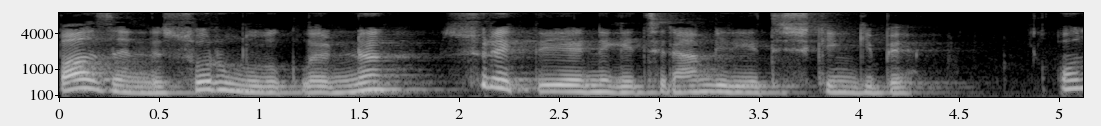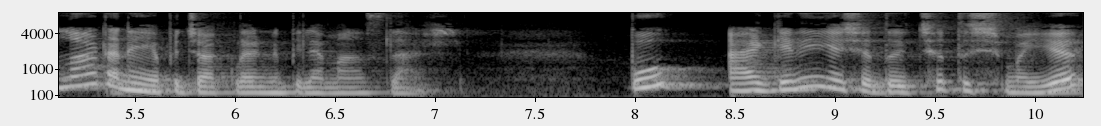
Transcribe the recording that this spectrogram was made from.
bazen de sorumluluklarını sürekli yerine getiren bir yetişkin gibi. Onlar da ne yapacaklarını bilemezler. Bu ergenin yaşadığı çatışmayı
